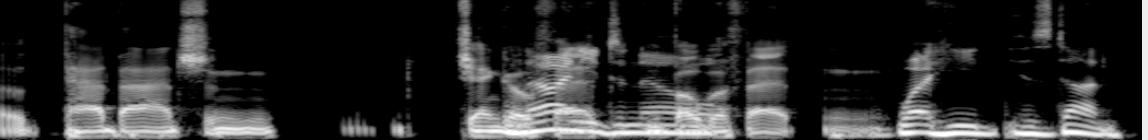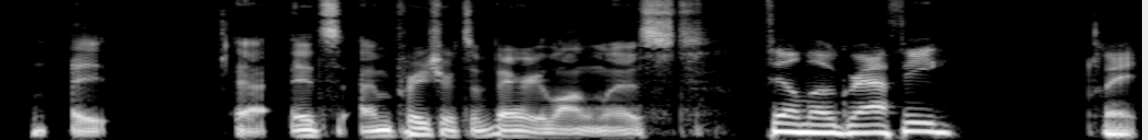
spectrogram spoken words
uh, Bad Batch and Jango. Now I need to know- Boba Fett. What he has done. yeah, it's I'm pretty sure it's a very long list. Filmography. Wait,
